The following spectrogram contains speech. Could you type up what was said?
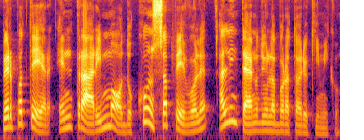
per poter entrare in modo consapevole all'interno di un laboratorio chimico.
